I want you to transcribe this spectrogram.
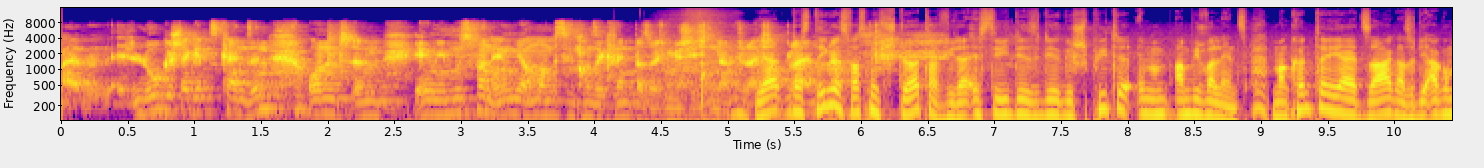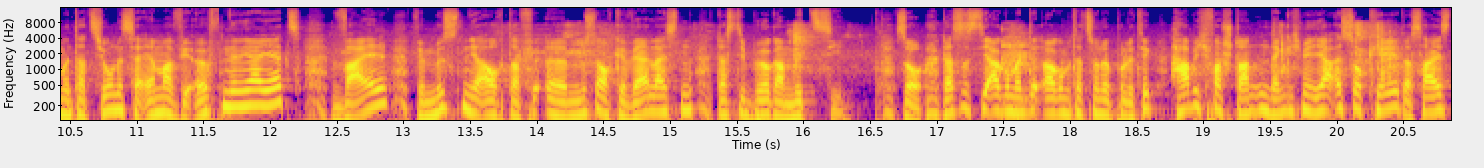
äh, logisch ergibt es keinen Sinn und ähm, irgendwie muss man irgendwie auch mal ein bisschen konsequent bei solchen Geschichten dann vielleicht Ja, bleiben. das Ding ne? ist, was mich stört da wieder, ist die, diese die gespielte Im- Ambivalenz. Man könnte ja jetzt sagen, also die Argumentation ist ja immer, wir öffnen ja jetzt, weil wir müssen ja auch dafür, äh, müssen auch gewährleisten, dass die Bürger mitziehen. So, das ist die Argument Argumentation der Politik. Habe ich verstanden, denke ich mir, ja, ist okay. Das heißt,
